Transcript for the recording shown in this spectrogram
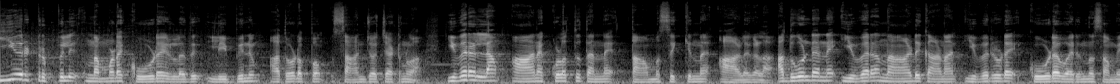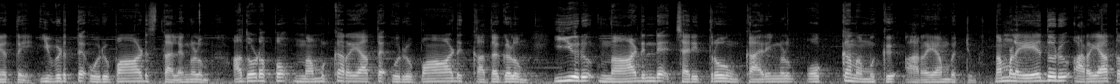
ഈ ഒരു ട്രിപ്പിൽ നമ്മുടെ കൂടെയുള്ളത് ലിബിനും അതോടൊപ്പം സാൻജോ ചേട്ടനുമാണ് ഇവരെല്ലാം ആനക്കുളത്ത് തന്നെ താമസിക്കുന്ന ആളുകളാണ് അതുകൊണ്ട് തന്നെ ഇവരെ നാട് കാണാൻ ഇവരുടെ കൂടെ വരുന്ന സമയത്തെ ഇവിടുത്തെ ഒരുപാട് സ്ഥലങ്ങളും അതോടൊപ്പം നമുക്കറിയാത്ത ഒരുപാട് കഥകളും ഈ ഒരു നാടിന്റെ ചരിത്രവും കാര്യങ്ങളും ഒക്കെ നമുക്ക് അറിയാൻ പറ്റും. നമ്മൾ ഏതൊരു അറിയാത്ത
